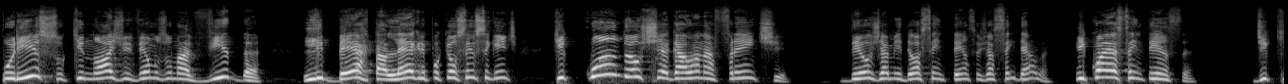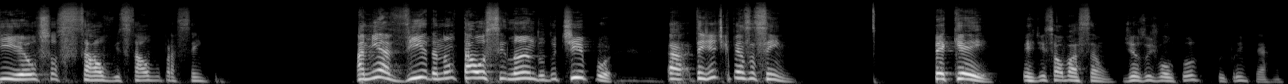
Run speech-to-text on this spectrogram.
Por isso que nós vivemos uma vida liberta, alegre, porque eu sei o seguinte: que quando eu chegar lá na frente, Deus já me deu a sentença, eu já sei dela. E qual é a sentença? De que eu sou salvo e salvo para sempre. A minha vida não está oscilando do tipo. Ah, tem gente que pensa assim: pequei, perdi salvação. Jesus voltou, fui para o inferno.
